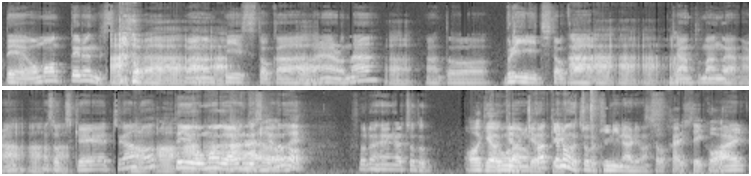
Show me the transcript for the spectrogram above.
って思ってるんですよ。ワンピーースとかあなんやろな。ああ。とブリーチとあかジャンプ漫画やから。まあ、そっち系違うの？っていう思いがあるんですけどその辺がちょっとどうなのかっていうのがちょっと気になります。紹介していこう、はい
